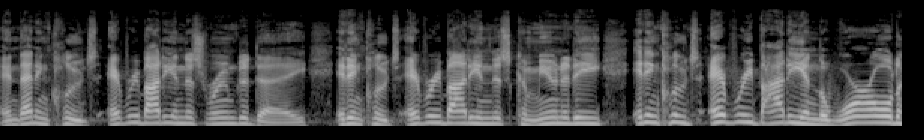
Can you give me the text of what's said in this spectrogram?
and that includes everybody in this room today. It includes everybody in this community. It includes everybody in the world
